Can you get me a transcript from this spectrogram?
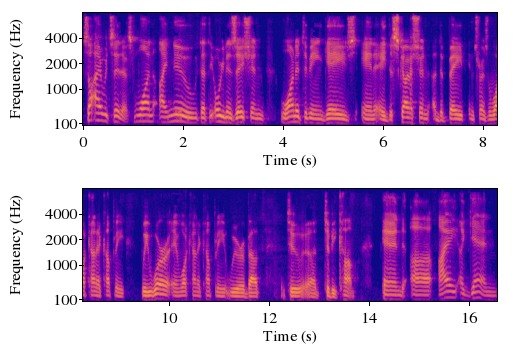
So I would say this one, I knew that the organization wanted to be engaged in a discussion, a debate in terms of what kind of company we were and what kind of company we were about to uh, to become. And uh, I again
